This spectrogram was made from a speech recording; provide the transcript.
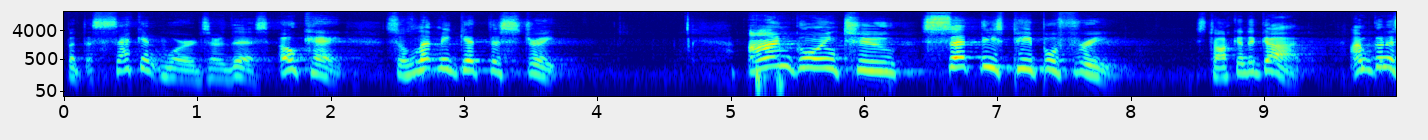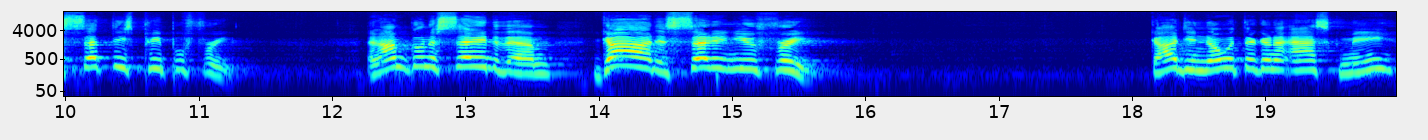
But the second words are this okay, So let me get this straight. I'm going to set these people free. He's talking to God. I'm going to set these people free. And I'm going to say to them, God is setting you free. God, you know what they're going to ask me?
